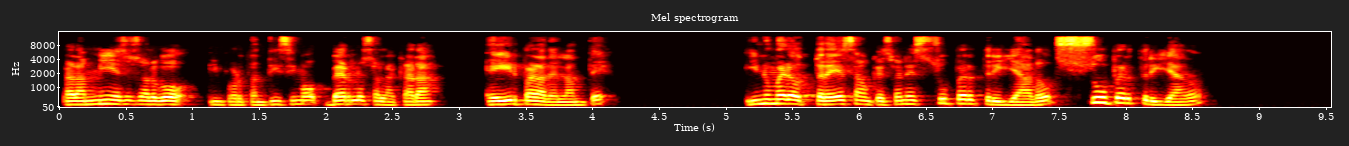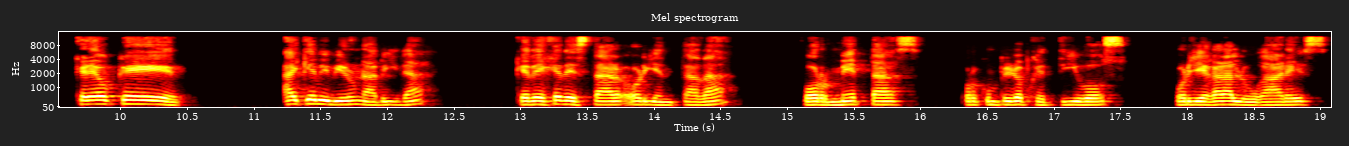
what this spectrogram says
para mí eso es algo importantísimo, verlos a la cara e ir para adelante. Y número tres, aunque suene súper trillado, súper trillado, creo que hay que vivir una vida que deje de estar orientada por metas, por cumplir objetivos, por llegar a lugares,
